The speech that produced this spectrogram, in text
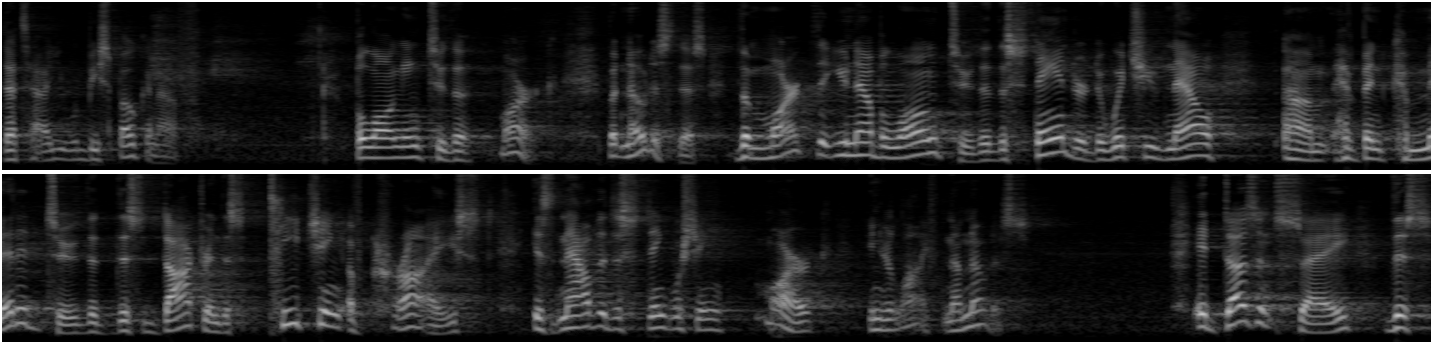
That's how you would be spoken of, belonging to the mark. But notice this the mark that you now belong to, the, the standard to which you now um, have been committed to, that this doctrine, this teaching of Christ, is now the distinguishing mark in your life. Now, notice. It doesn't say this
